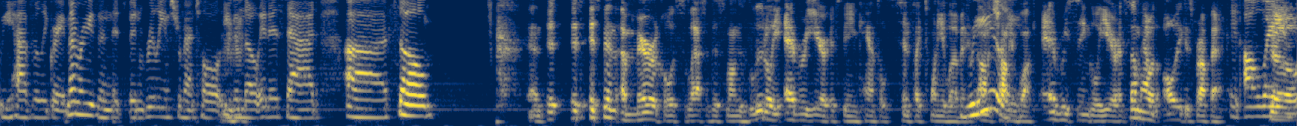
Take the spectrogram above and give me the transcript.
we have really great memories and it's been really instrumental, even Mhm. though it is sad. Uh, so, And it, it's it's been a miracle it's lasted this long. It's literally every year it's being canceled since like 2011. Really? It's on chopping block every single year, and somehow it always gets brought back. it always. So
